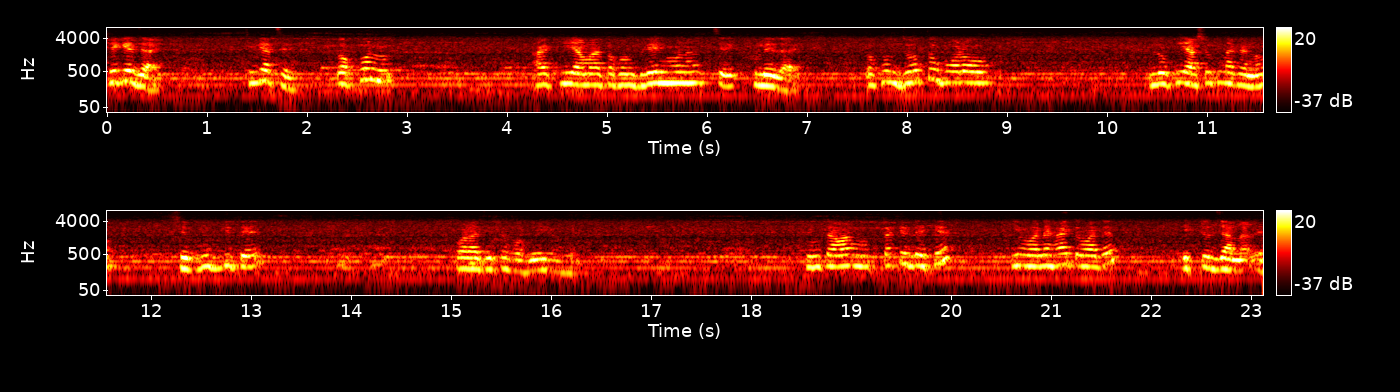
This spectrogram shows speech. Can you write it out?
থেকে যায়, ঠিক আছে? তখন আর কি আমার তখন ব্রেন মনে হচ্ছে খুলে যায়। তখন যত বড় লোকই আসুক না কেন, সে বুদ্ধিতে পরাজিত হবেই হবে। কিন্তু আমার মুখটাকে দেখে কি মনে হয় তোমাদের? একটু জানাবে।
